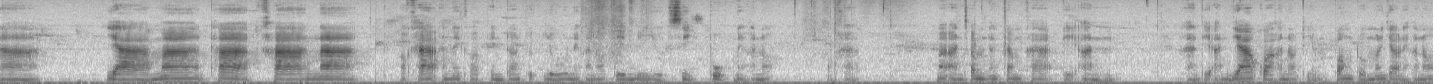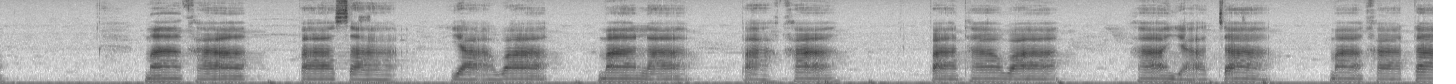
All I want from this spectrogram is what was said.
นา อย่ามาท่าคานา เอาค่ะอันนี้ก็เป็นตอนฝึกรู้นะคะเนาะเต็มมีอยู่สี่ปุกนะคะเนาะเอาค่ะมาอ่านจำทั้งกำค่ะที่อ่านอ่านที่อ่านยาวกว่าค่ะเนาะที่ป้องตัวมันยาวนะคะเนาะมาคาปาสายาวามาลาปาคาปาทาวาหายาจ้า มาคาตา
